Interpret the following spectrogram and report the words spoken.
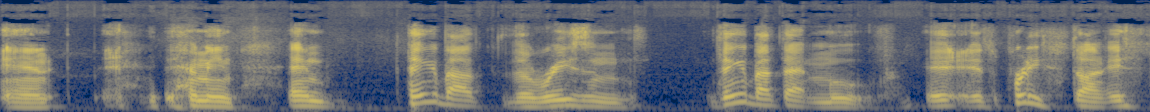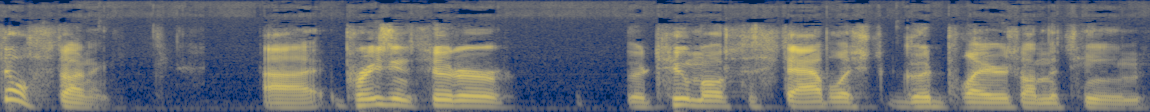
and I mean, and think about the reason. Think about that move. It, it's pretty stunning. It's still stunning. Uh, Parisian Suter the two most established good players on the team,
